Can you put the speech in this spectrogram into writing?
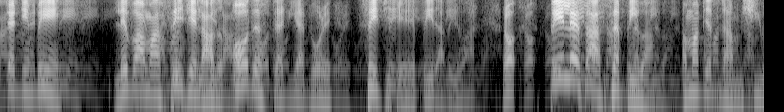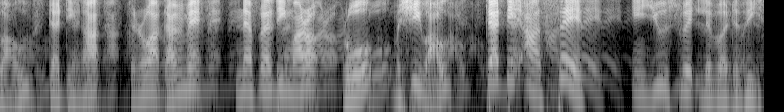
statin ပေးရင် liver မှာ safe ဖြစ်လာဆို all the study ကပြောတယ် safe ဖြစ်တယ်ပေးတာပေးပါတယ်အဲ့တော့ပေးလက်စာဆက်ပေးပါဘာမှပြဿနာမရှိပါဘူး statin ကကျွန်တော်ကဒါပေမဲ့ nephrology မှာတော့ role မရှိပါဘူး statin are safe in use with liver disease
